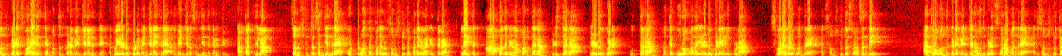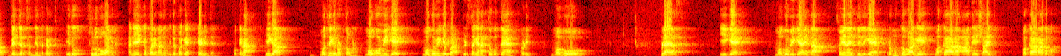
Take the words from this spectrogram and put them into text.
ಒಂದು ಕಡೆ ಸ್ವರ ಇರುತ್ತೆ, ಮತ್ತೊಂದು ಕಡೆ ವ್ಯಂಜನ ಇರುತ್ತೆ. ಅಥವಾ ಎರಡು ಕೂಡ ವ್ಯಂಜನ ಇದ್ರೆ ಅದು ವ್ಯಂಜನ ಸಂಧಿ ಅಂತ ಕರಿತೀವಿ. ಅರ್ಥ ಆಗ್ತಿಲ್ಲ? ಸಂಸ್ಕೃತ ಸಂಧಿ ಅಂದ್ರೆ ಕೊಟ್ಟುವಂತ ಪದಗಳು ಸಂಸ್ಕೃತ ಪದಗಳಾಗಿರ್ತವೆ. ಲೈಕ್ ಆ ಪದಗಳನ್ನ ಬರೆದಾಗ, ಬಿಡಿಸಿದಾಗ ಎರಡು ಕಡೆ, ಉತ್ತರ ಮತ್ತೆ ಪೂರ್ವ ಪದ ಎರಡು ಕಡೆಯಲ್ಲೂ ಕೂಡ ಸ್ವರಗಳು ಬಂದ್ರೆ ಅದು ಸಂಸ್ಕೃತ ಸ್ವರ ಸಂಧಿ. ಅಥವಾ ಒಂದು ಕಡೆ ವ್ಯಂಜನ, ಒಂದು ಕಡೆ ಸ್ವರ ಬಂದ್ರೆ ಅದು ಸಂಸ್ಕೃತ ವ್ಯಂಜನ ಸಂಧಿ ಅಂತ ಕರಿತೀವಿ. ಇದು ಸುಲಭವಾಗಿದೆ. ಅನೇಕ ಬಾರಿ ನಾನು ಇದ್ರ ಬಗ್ಗೆ ಹೇಳಿದ್ದೇನೆ. ಓಕೆನಾ ಈಗ ಮೊದಲಿಗೆ ನೋಡ್ತಾ ಮಗುವಿಗೆ ಮಗುವಿಗೆ ಬಿಡಿಸಿದಾಗ ಏನಾಗ್ತಾ ನೋಡಿ, ಮಗು ಪ್ಲಸ್ ಹೀಗೆ ಮಗುವಿಗೆ ಆಯ್ತಾ? ಸೊ ಏನಾಯ್ತು ಇಲ್ಲಿಗೆ? ಪ್ರಮುಖವಾಗಿ ವಕಾರ ಆದೇಶ ಆಯ್ತು. ವಕಾರಾಗಮ.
